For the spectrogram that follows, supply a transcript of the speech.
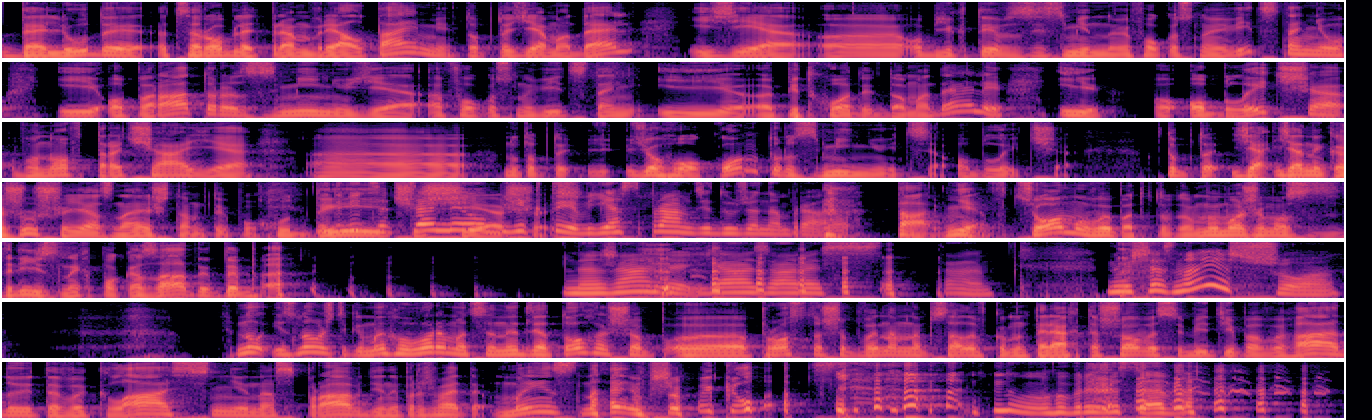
Де люди це роблять прямо в реал-таймі, тобто є модель і є е, об'єктив зі змінною фокусною відстанню, і оператор змінює е, фокусну відстань і е, підходить до моделі, і обличчя воно втрачає, е, ну тобто його контур змінюється обличчя. Тобто я я не кажу, що я, знаєш, там, типу, худий Дивіться, чи це ще не об'єктив, щось. я справді дуже набрала. Так, ні, в цьому випадку, тобто ми можемо з різних показати тебе. На жаль, я зараз. Та. Ну, ще знаєш що? Ну і знову ж таки, ми говоримо це не для того, щоб е, просто щоб ви нам написали в коментарях, те, що ви собі, типу, вигадуєте, ви класні, насправді не переживайте. Ми знаємо, що ви класні. Ну, говори за себе.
